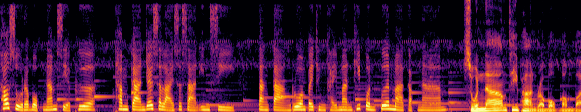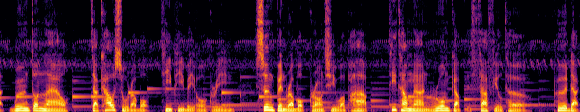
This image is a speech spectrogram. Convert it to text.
เข้าสู่ระบบน้ำเสียเพื่อทำการย่อยสลายสสารอินทรีย์ ต่างๆ รวมไปถึงไขมันที่ปนเปื้อนมากับน้ำ ส่วนน้ำที่ผ่านระบบบำบัดเบื้องต้นแล้ว จะเข้าสู่ระบบ TPBO Green ซึ่งเป็นระบบกรองชีวภาพที่ทำงานร่วมกับ f a Filter เพื่อดัก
